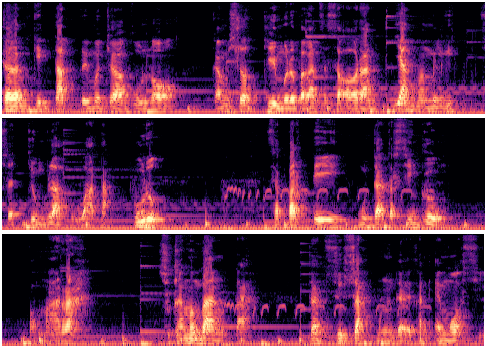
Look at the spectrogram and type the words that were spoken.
Dalam kitab Primo Jawa kuno, Kamis Legi merupakan seseorang yang memiliki sejumlah watak buruk. Seperti mudah tersinggung, pemarah, suka membantah, dan susah mengendalikan emosi.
